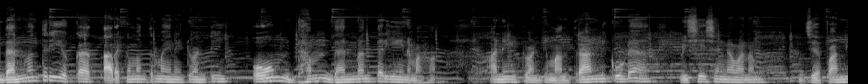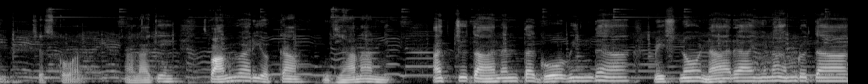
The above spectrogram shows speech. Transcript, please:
ధన్వంతరి యొక్క తారక మంత్రమైనటువంటి ఓం ధం ధన్వంతరి నమః అనేటువంటి మంత్రాన్ని కూడా విశేషంగా మనం జపాన్ని చేసుకోవాలి. అలాగే స్వామివారి యొక్క ధ్యానాన్ని అచ్యుతానంత గోవింద విష్ణు నారాయణామృత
